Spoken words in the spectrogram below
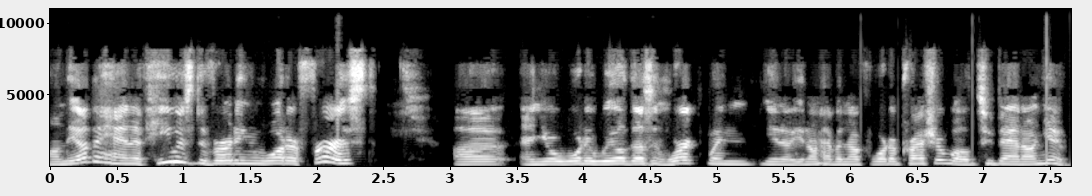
On the other hand, if he was diverting water first, uh, and your water wheel doesn't work when you know you don't have enough water pressure, well, too bad on you.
